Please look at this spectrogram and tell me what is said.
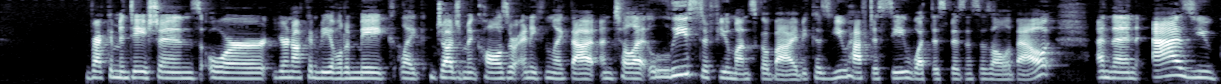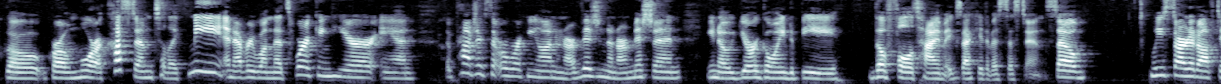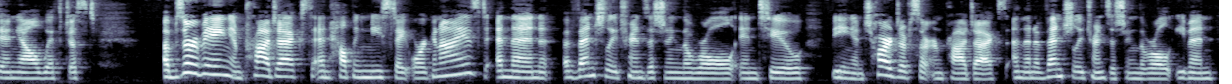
recommendations or you're not going to be able to make like judgment calls or anything like that until at least a few months go by because you have to see what this business is all about. And then as you go grow more accustomed to like me and everyone that's working here and the projects that we're working on and our vision and our mission you know you're going to be the full-time executive assistant. So we started off danielle with just observing and projects and helping me stay organized and then eventually transitioning the role into being in charge of certain projects and then eventually transitioning the role even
